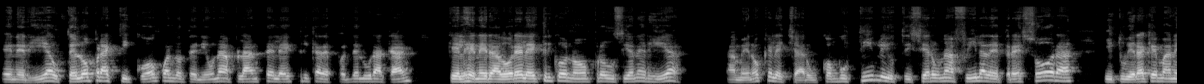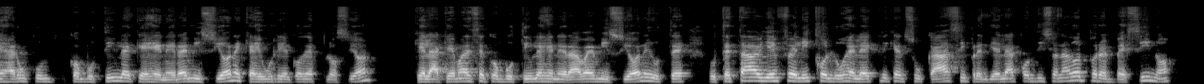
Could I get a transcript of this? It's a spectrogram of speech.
energía. Usted lo practicó cuando tenía una planta eléctrica después del huracán que el generador eléctrico no producía energía, a menos que le echara un combustible y usted hiciera una fila de tres horas y tuviera que manejar un combustible que genera emisiones, que hay un riesgo de explosión, que la quema de ese combustible generaba emisiones. Usted, usted estaba bien feliz con luz eléctrica en su casa y prendía el acondicionador, pero el vecino,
